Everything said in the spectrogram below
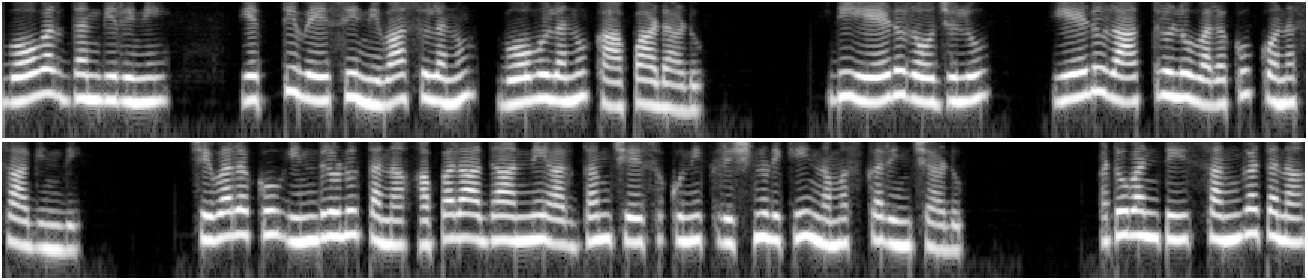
గోవర్ధన్గిరిని ఎత్తివేసి నివాసులను గోవులను కాపాడాడు. ఇది ఏడు రోజులు ఏడు రాత్రులు వరకు కొనసాగింది. చివరకు ఇంద్రుడు తన అపరాధాన్ని అర్థం చేసుకుని కృష్ణుడికి నమస్కరించాడు. అటువంటి సంఘటన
